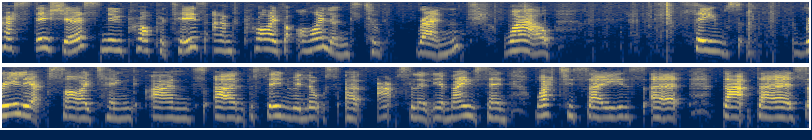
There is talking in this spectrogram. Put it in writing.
prestigious new properties and private islands to rent. Wow, seems really exciting and um, the scenery looks uh, absolutely amazing. Wetty says uh, that there's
